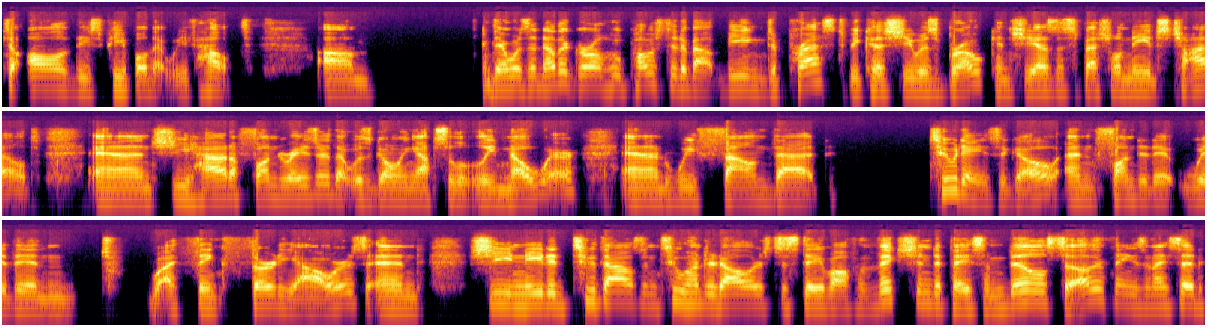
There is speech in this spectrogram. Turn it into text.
to all of these people that we've helped. Um, there was another girl who posted about being depressed because she was broke and she has a special needs child and she had a fundraiser that was going absolutely nowhere and we found that two days ago and funded it within I think 30 hours and she needed $2,200 to stave off eviction to pay some bills to other things and I said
